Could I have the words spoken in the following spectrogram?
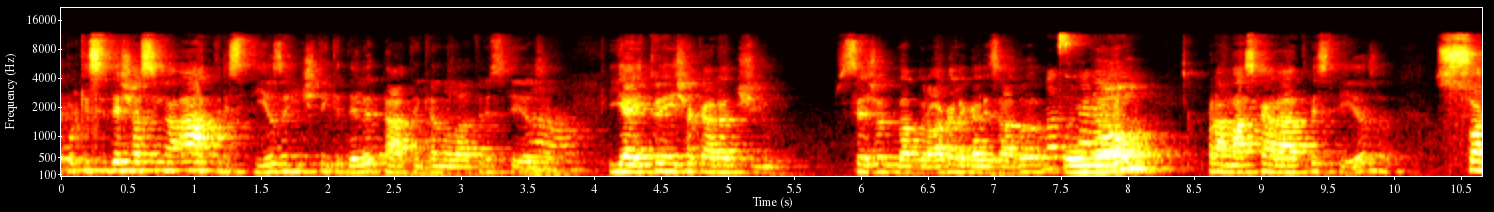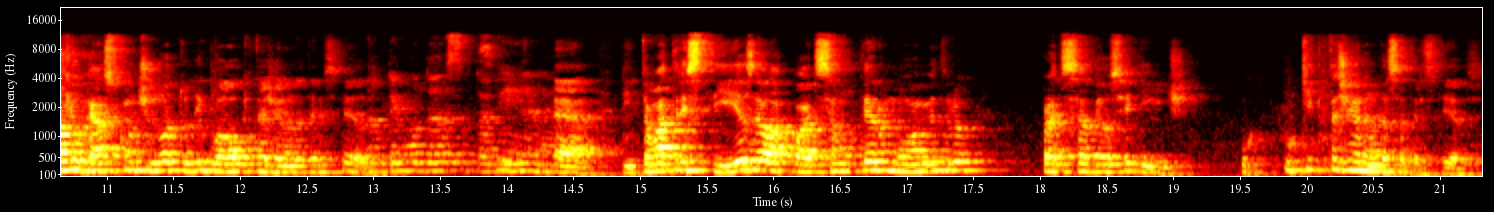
porque se deixar assim, ah, a tristeza, a gente tem que deletar, tem que anular a tristeza. Não. E aí tu enche a cara de, seja da droga legalizada ou Mascarar. não, para mascarar a tristeza. Só que o resto continua tudo igual que está gerando a tristeza. Não tem mudança na tua Sim. vida, né? É, então a tristeza ela pode ser um termômetro para te saber o seguinte: o, o que está gerando essa tristeza?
